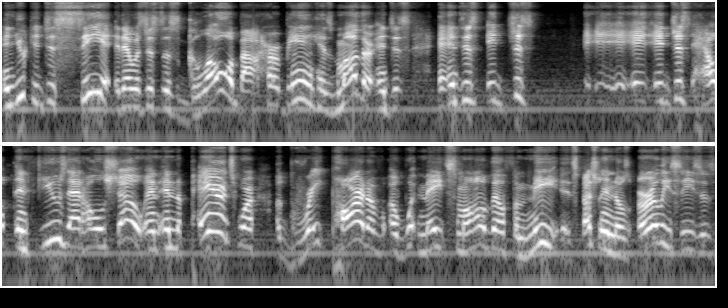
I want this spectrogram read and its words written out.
And you could just see it. There was just this glow about her being his mother and just and just it just it, it, just helped infuse that whole show. And, and the parents were a great part of, of what made Smallville for me, especially in those early seasons,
